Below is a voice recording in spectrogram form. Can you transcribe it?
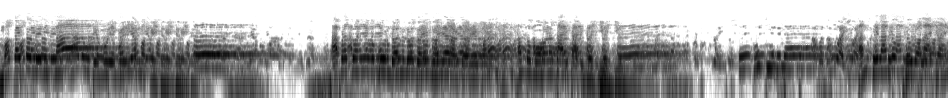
મકાઈ તો મેરી નાનું છે મૂળી મરી એમ મકાઈ તો આપણે તો અહીંયા ફૂન ડન નો ઘરે ઘરે રણ કરે, પણ આમ તો મોહણ સારી સાથી થઈ ગયું અન પેલા તો ફૂલો લાગ્યો હે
